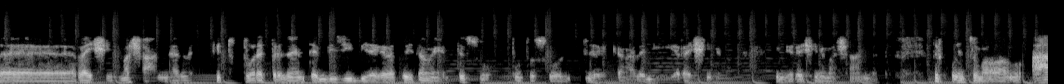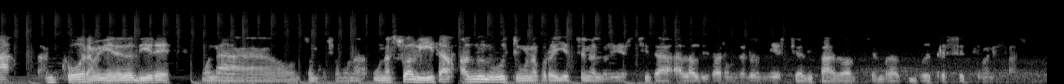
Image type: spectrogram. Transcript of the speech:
eh, Rai Cinema Channel che tuttora è presente e visibile gratuitamente su, appunto, sul eh, canale di Rai Cinema, quindi Rai Cinema Channel. Per cui insomma ha ancora, mi viene da dire, una, insomma, diciamo una, una sua vita, ad un ultimo una proiezione all'università, all'auditorium dell'Università di Padova, mi sembra due o tre settimane fa.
